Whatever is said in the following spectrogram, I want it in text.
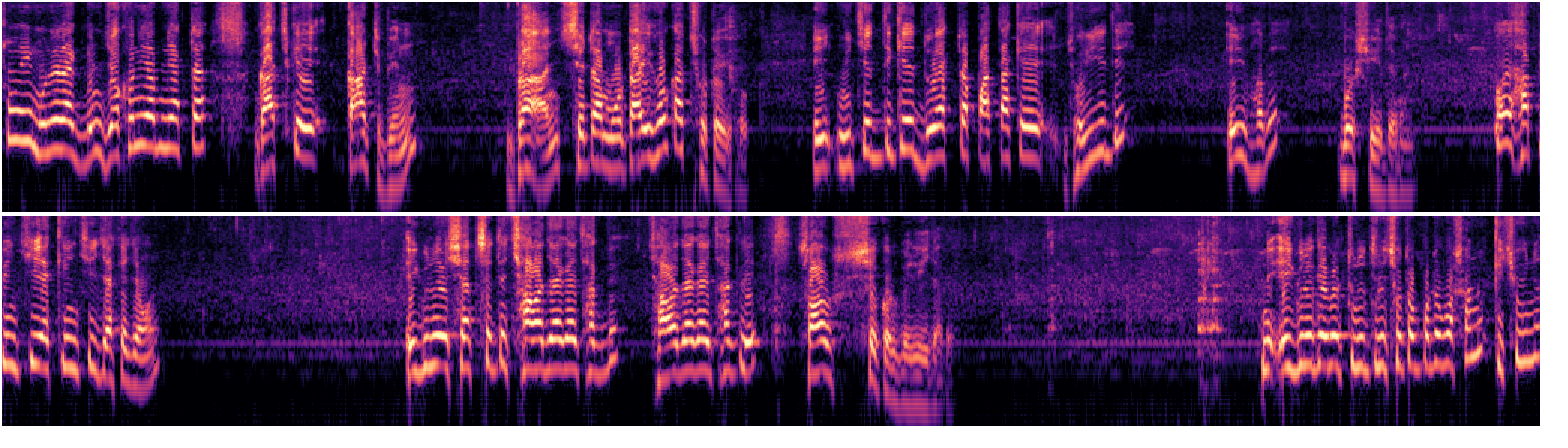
সময় মনে রাখবেন, যখনই আপনি একটা গাছকে কাটবেন, ব্রাঞ্চ, সেটা মোটাই হোক আর ছোটই হোক, এই নিচের দিকে দু একটা পাতাকে ঝরিয়ে দিয়ে এইভাবে বসিয়ে দেবেন। ওই হাফ ইঞ্চি, এক ইঞ্চি, যাকে যেমন। এইগুলো স্যাঁতস্যাঁতে ছাওয়া জায়গায় থাকবে। ছাওয়া জায়গায় থাকলে সব শেকড় বেরিয়ে যাবে। কিন্তু এইগুলোকে এবার তুলে তুলে ছোটো ফটো বসানো, কিছুই না।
